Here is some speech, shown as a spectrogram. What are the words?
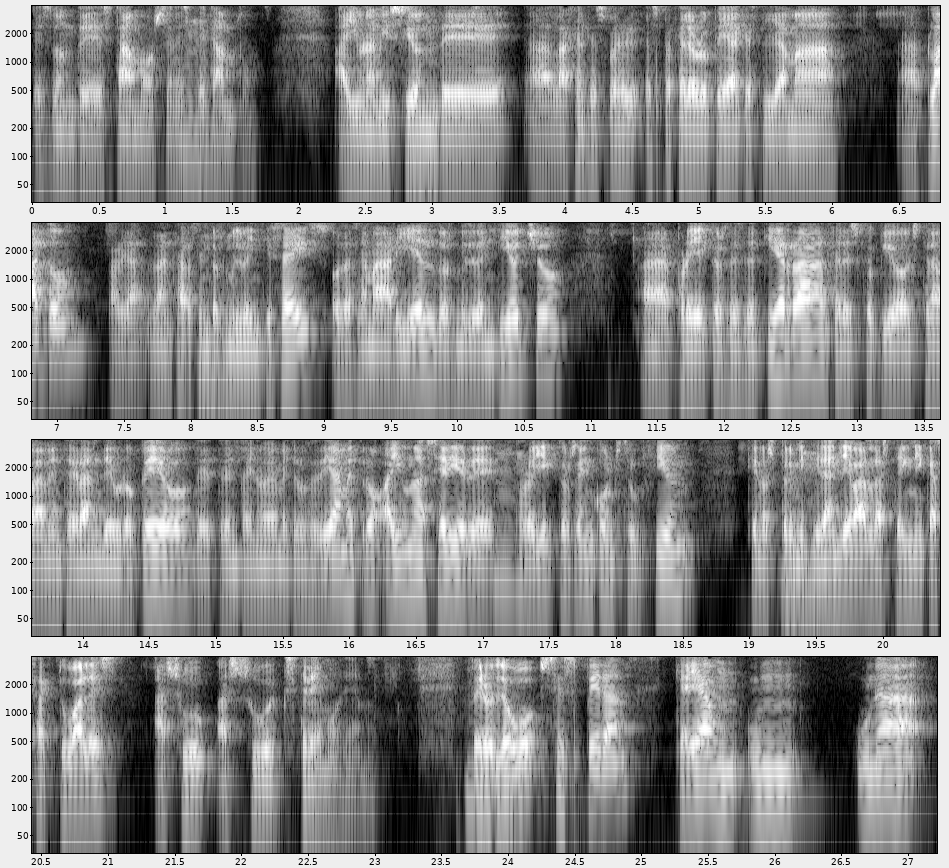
es donde estamos en este campo. Hay una misión de la Agencia Espacial Europea que se llama Plato, para lanzarse en 2026, otra se llama Ariel 2028, proyectos desde Tierra, el telescopio extremadamente grande europeo de 39 metros de diámetro. Hay una serie de proyectos en construcción que nos permitirán llevar las técnicas actuales a su, a su extremo, digamos. Pero luego se espera que haya un, una,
